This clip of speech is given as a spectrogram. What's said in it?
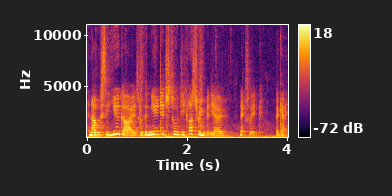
and I will see you guys with a new digital decluttering video next week. Okay.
